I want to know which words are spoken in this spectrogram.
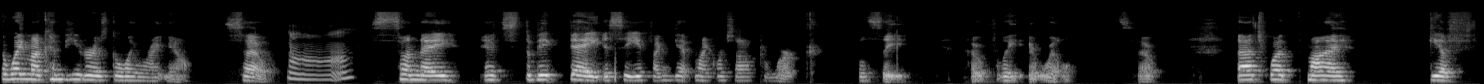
the way my computer is going right now. So. Aw. Sunday, it's the big day to see if I can get Microsoft to work. We'll see. Hopefully it will. So that's what my gift,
